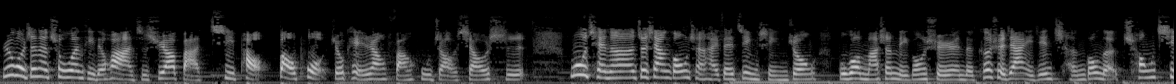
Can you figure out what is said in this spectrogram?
如果真的出问题的话，只需要把气泡爆破，就可以让防护罩消失。目前呢，这项工程还在进行中。不过，麻省理工学院的科学家已经成功的充气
